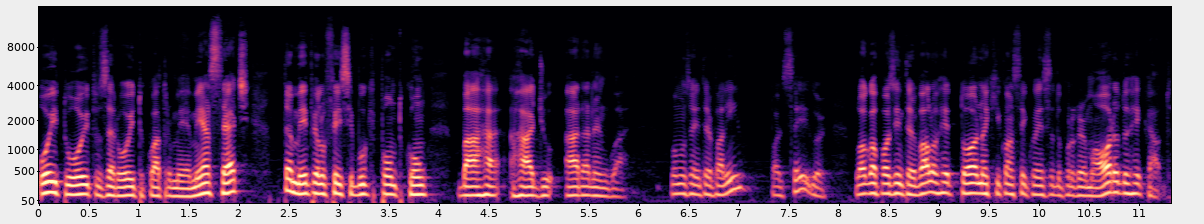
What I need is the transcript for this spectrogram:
988084667, também pelo facebook.com barra Rádio Araranguá. Vamos ao intervalinho? Pode ser, Igor? Logo após o intervalo, eu retorno aqui com a sequência do programa Hora do Recado.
